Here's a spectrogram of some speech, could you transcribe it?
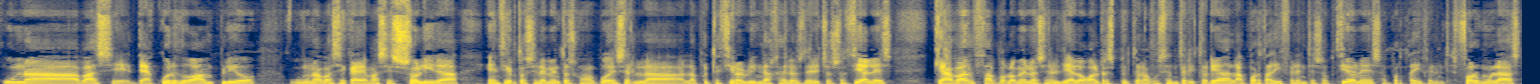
una base de acuerdo amplio una base que además es sólida en ciertos elementos como puede ser la, protección o el blindaje de los derechos sociales, que avanza por lo menos en el diálogo al respecto de la cuestión territorial, aporta diferentes opciones, aporta diferentes fórmulas,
